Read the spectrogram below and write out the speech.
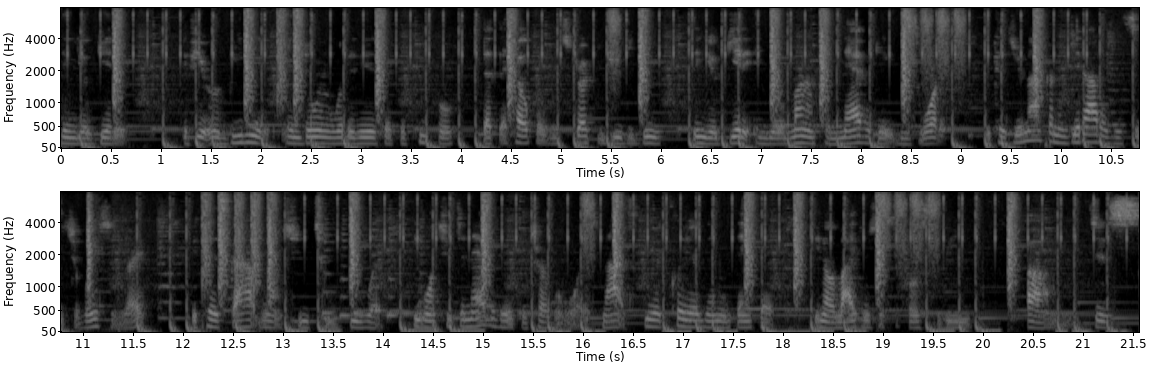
then you'll get it. If you're obedient in doing what it is that the people that the help has instructed you to do, then you'll get it and you'll learn to navigate these waters because you're not going to get out of this situation, right? Because God wants you to do what He wants you to navigate the troubled waters, not steer clear of them and think that you know life is just supposed to be um, just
